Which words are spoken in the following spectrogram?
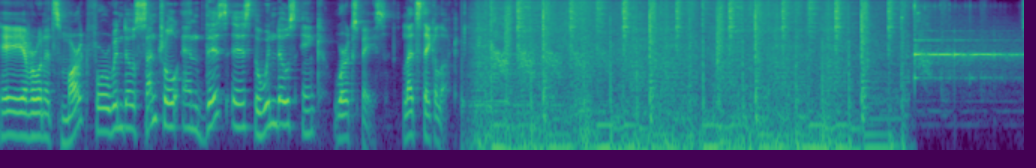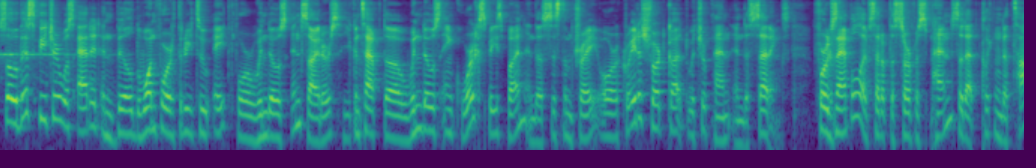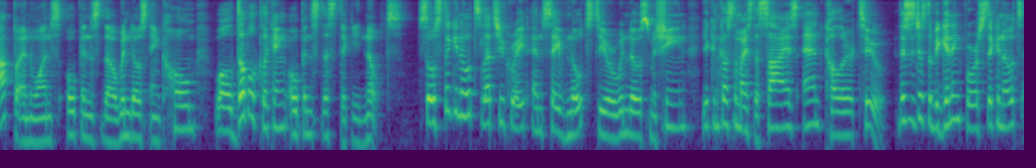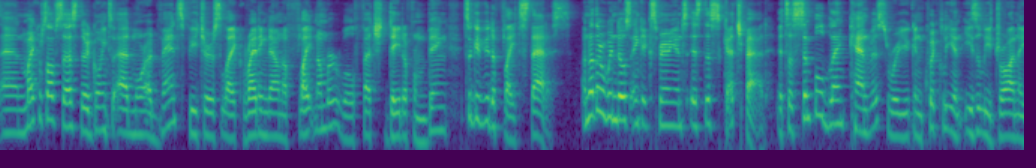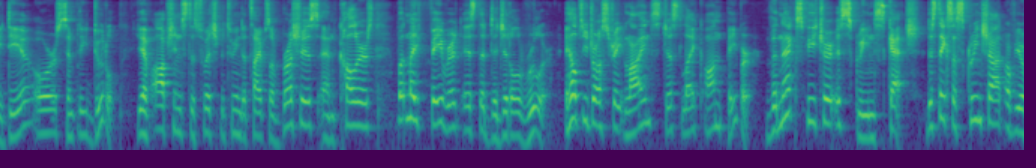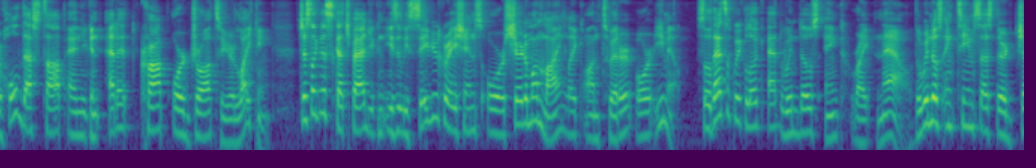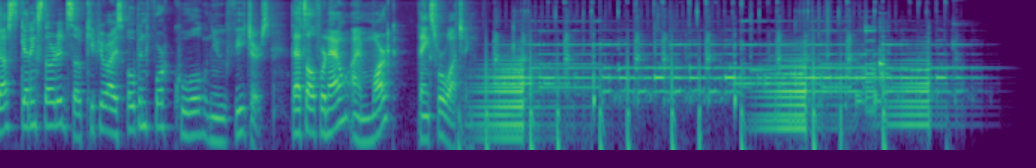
Hey everyone, it's Mark for Windows Central, and this is the Windows Ink workspace. Let's take a look. So this feature was added in build 14328 for Windows Insiders. You can tap the Windows Ink workspace button in the system tray or create a shortcut with your pen in the settings. For example, I've set up the Surface Pen so that clicking the top button once opens the Windows Ink Home, while double clicking opens the Sticky Notes. So Sticky Notes lets you create and save notes to your Windows machine. You can customize the size and color too. This is just the beginning for Sticky Notes and Microsoft says they're going to add more advanced features like writing down a flight number will fetch data from Bing to give you the flight status. Another Windows Ink experience is the Sketchpad. It's a simple blank canvas where you can quickly and easily draw an idea or simply doodle. You have options to switch between the types of brushes and colors, but my favorite is the digital ruler. It helps you draw straight lines just like on paper. The next feature is Screen Sketch. This takes a screenshot of your whole desktop and you can edit, crop, or draw to your liking. Just like the Sketchpad, you can easily save your creations or share them online like on Twitter or email. So that's a quick look at Windows Ink right now. The Windows Ink team says they're just getting started, so keep your eyes open for cool new features. That's all for now. I'm Mark. Thanks for watching.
